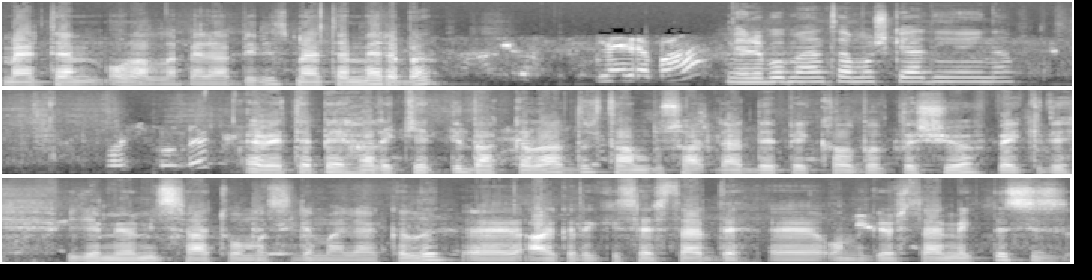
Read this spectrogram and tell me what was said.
Meltem Oral'la beraberiz. Meltem merhaba. Merhaba. Merhaba Meltem hoş geldin yayına. Hoş bulduk. Evet epey hareketli dakikalardır. Tam bu saatlerde epey kalabalıklaşıyor. Belki de bilemiyorum hiç saat olmasıyla mı alakalı. Ee, arkadaki sesler de e, onu göstermekte. Siz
